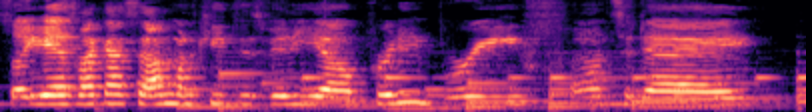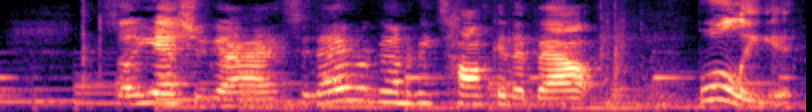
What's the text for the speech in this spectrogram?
So yes, like I said, I'm gonna keep this video pretty brief on today. So yes, you guys, today we're gonna be talking about bullying.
